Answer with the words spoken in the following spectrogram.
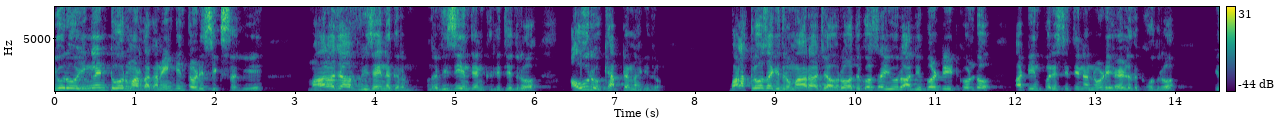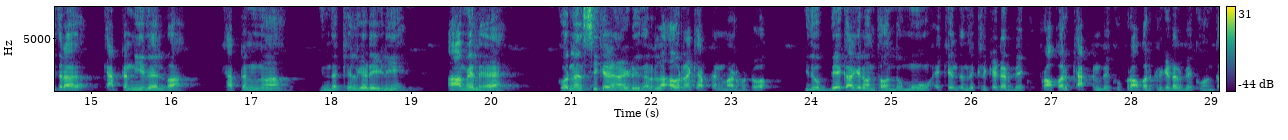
ಇವರು ಇಂಗ್ಲೆಂಡ್ ಟೂರ್ ಮಾಡಿದಾಗ ನೈನ್ಟೀನ್ ತರ್ಟಿ ಸಿಕ್ಸ್ ಅಲ್ಲಿ ಮಹಾರಾಜ ಆಫ್ ವಿಜಯನಗರಂ, ಅಂದ್ರೆ ವಿಜಿ ಅಂತ ಏನ್ ಕರಿತಿದ್ರು, ಅವರು ಕ್ಯಾಪ್ಟನ್ ಆಗಿದ್ರು. ಬಹಳ ಕ್ಲೋಸ್ ಆಗಿದ್ರು ಮಹಾರಾಜ ಅವರು. ಅದಕ್ಕೋಸ್ಕರ ಇವರು ಆ ಲಿಬರ್ಟಿ ಇಟ್ಕೊಂಡು ಆ ಟೀಮ್ ಪರಿಸ್ಥಿತಿನ ನೋಡಿ ಹೇಳೋದಕ್ಕೆ ಹೋದ್ರು. ಈ ಥರ ಕ್ಯಾಪ್ಟನ್ ನೀವೇ ಅಲ್ವಾ? ಕ್ಯಾಪ್ಟನ್ ಇಂದ ಕೆಳಗಡೆ ಇಳಿ. ಆಮೇಲೆ ಕೊರ್ನಲ್ ಸಿ ಕೆ ನಾಯ್ಡು ಇದಾರಲ್ಲ, ಅವ್ರನ್ನ ಕ್ಯಾಪ್ಟನ್ ಮಾಡಿಬಿಟ್ಟು ಇದು ಬೇಕಾಗಿರುವಂತ ಒಂದು ಮೂವ್ ಯಾಕೆಂತಂದ್ರೆ ಕ್ರಿಕೆಟರ್ ಬೇಕು ಪ್ರಾಪರ್ ಕ್ಯಾಪ್ಟನ್ ಬೇಕು ಪ್ರಾಪರ್ ಕ್ರಿಕೆಟರ್ ಬೇಕು ಅಂತ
